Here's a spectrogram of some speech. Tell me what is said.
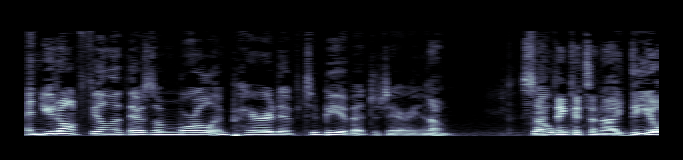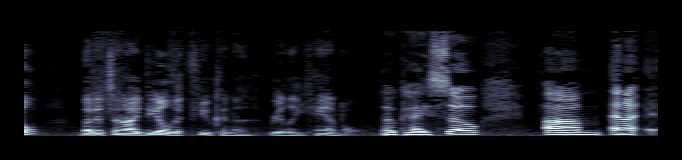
And you don't feel that there's a moral imperative to be a vegetarian. no. So I think it's an ideal, but it's an ideal that few can uh, really handle. Okay, so, um, and I,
